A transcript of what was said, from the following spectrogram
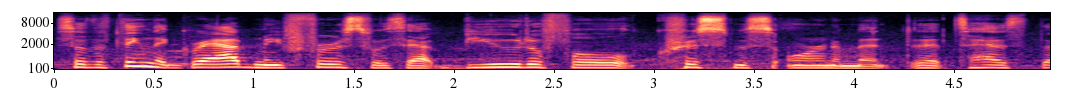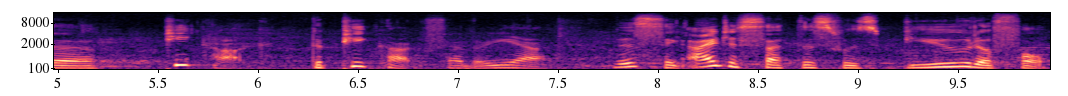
So the thing that grabbed me first was that beautiful Christmas ornament that has the peacock, the peacock feather, yeah this thing. I just thought this was beautiful.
